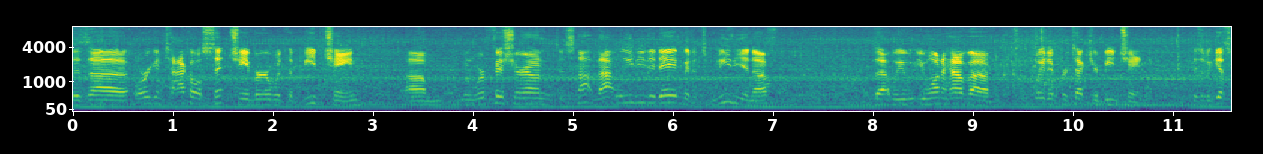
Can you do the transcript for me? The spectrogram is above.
is a Oregon tackle scent chamber with a bead chain. Um, when we're fishing around, it's not that weedy today, but it's weedy enough that we you want to have a way to protect your bead chain because if it gets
